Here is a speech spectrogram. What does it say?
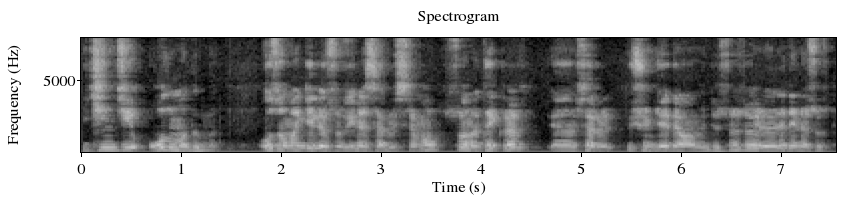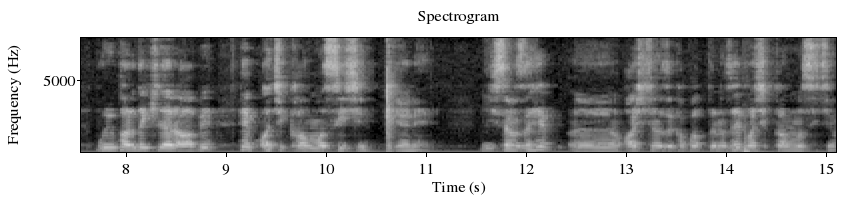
İkinci olmadı mı? O zaman geliyorsunuz yine servis remove. Sonra tekrar e, servis üçüncüye devam ediyorsunuz. Öyle öyle deniyorsunuz. Bu yukarıdakiler abi hep açık kalması için yani bilgisayarınızda hep e, açtığınızda kapattığınızda hep açık kalması için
